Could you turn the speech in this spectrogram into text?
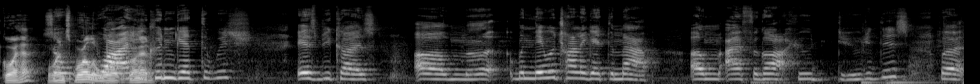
Go ahead. We're in So spoiler. Why he couldn't get the wish is because um, uh, when they were trying to get the map, um, I forgot who who did this, but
